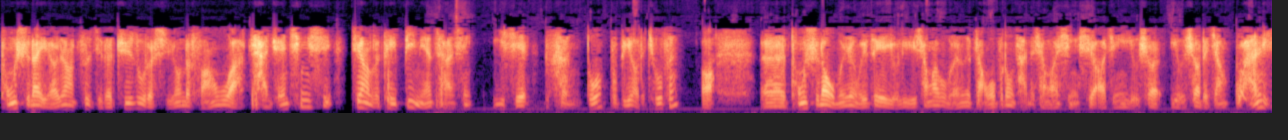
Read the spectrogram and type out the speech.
同时呢，也要让自己的居住的使用的房屋啊产权清晰，这样子可以避免产生一些很多不必要的纠纷啊。呃，同时呢，我们认为这也有利于相关部门掌握不动产的相关信息啊，进行有效有效的将管理，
